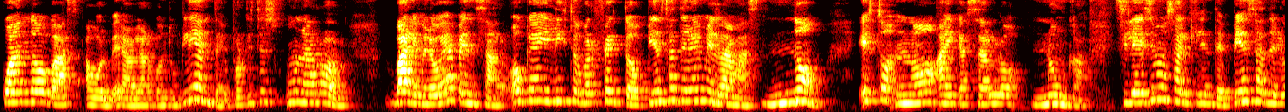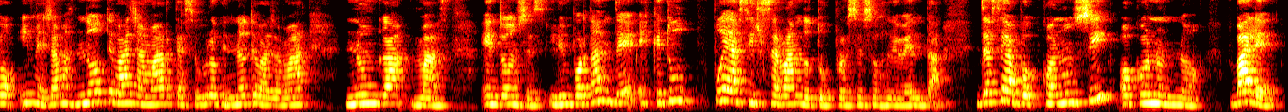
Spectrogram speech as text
cuándo vas a volver a hablar con tu cliente, porque este es un error. Vale, me lo voy a pensar. Ok, listo, perfecto. Piénsatelo y me llamas. No. Esto no hay que hacerlo nunca. Si le decimos al cliente, piénsatelo y me llamas, no te va a llamar, te aseguro que no te va a llamar nunca más. Entonces, lo importante es que tú puedas ir cerrando tus procesos de venta, ya sea con un sí o con un no. Vale,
